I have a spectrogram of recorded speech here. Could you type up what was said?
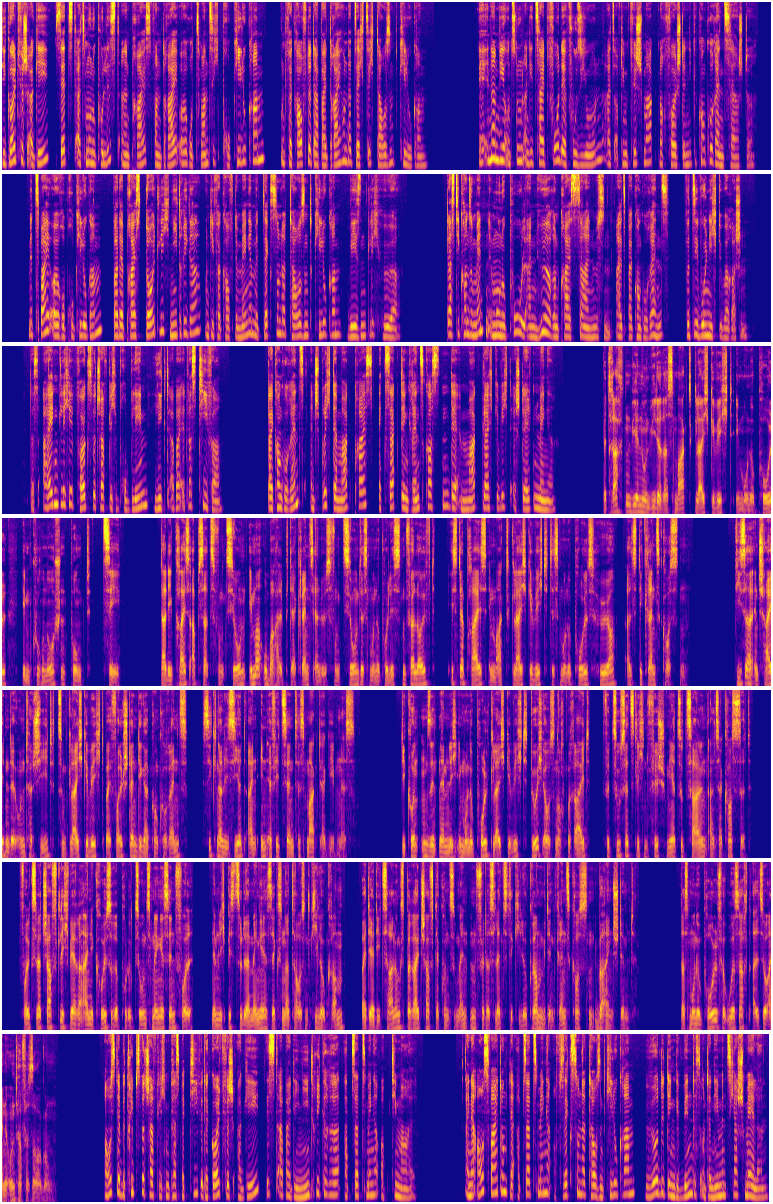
Die Goldfisch AG setzt als Monopolist einen Preis von 3,20 Euro pro Kilogramm und verkaufte dabei 360.000 Kilogramm. Erinnern wir uns nun an die Zeit vor der Fusion, als auf dem Fischmarkt noch vollständige Konkurrenz herrschte. Mit 2 Euro pro Kilogramm war der Preis deutlich niedriger und die verkaufte Menge mit 600.000 Kilogramm wesentlich höher. Dass die Konsumenten im Monopol einen höheren Preis zahlen müssen als bei Konkurrenz, wird sie wohl nicht überraschen. Das eigentliche volkswirtschaftliche Problem liegt aber etwas tiefer. Bei Konkurrenz entspricht der Marktpreis exakt den Grenzkosten der im Marktgleichgewicht erstellten Menge. Betrachten wir nun wieder das Marktgleichgewicht im Monopol im Cournot'schen Punkt C. Da die Preisabsatzfunktion immer oberhalb der Grenzerlösfunktion des Monopolisten verläuft, ist der Preis im Marktgleichgewicht des Monopols höher als die Grenzkosten. Dieser entscheidende Unterschied zum Gleichgewicht bei vollständiger Konkurrenz signalisiert ein ineffizientes Marktergebnis. Die Kunden sind nämlich im Monopolgleichgewicht durchaus noch bereit, für zusätzlichen Fisch mehr zu zahlen, als er kostet. Volkswirtschaftlich wäre eine größere Produktionsmenge sinnvoll, nämlich bis zu der Menge 600.000 Kilogramm, bei der die Zahlungsbereitschaft der Konsumenten für das letzte Kilogramm mit den Grenzkosten übereinstimmt. Das Monopol verursacht also eine Unterversorgung aus der betriebswirtschaftlichen Perspektive der Goldfisch AG ist aber die niedrigere Absatzmenge optimal. Eine Ausweitung der Absatzmenge auf 600.000 Kilogramm würde den Gewinn des Unternehmens ja schmälern.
